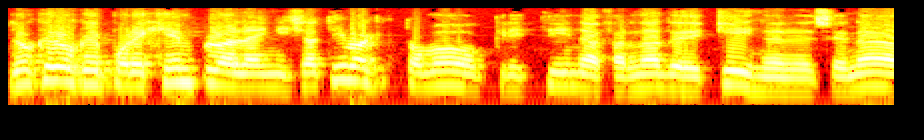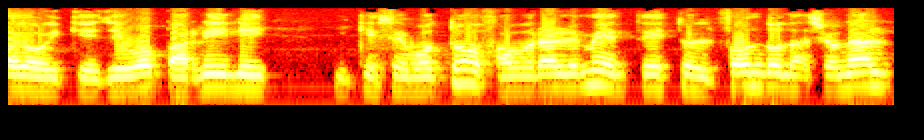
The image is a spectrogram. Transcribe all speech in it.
Yo creo que, por ejemplo, la iniciativa que tomó Cristina Fernández de Kirchner en el Senado y que llevó Parrilli y que se votó favorablemente, esto del Fondo Nacional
